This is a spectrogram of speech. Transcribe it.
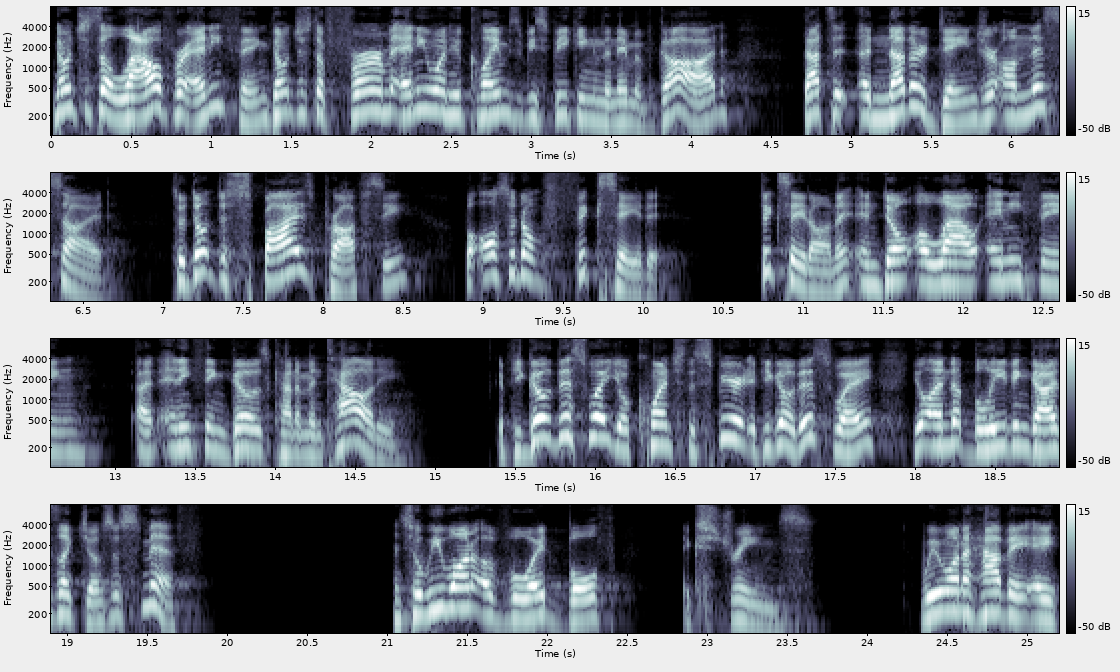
Don't just allow for anything. Don't just affirm anyone who claims to be speaking in the name of God. That's a, another danger on this side. So don't despise prophecy, but also don't fixate it. Fixate on it and don't allow anything an anything goes kind of mentality. If you go this way, you'll quench the spirit. If you go this way, you'll end up believing guys like Joseph Smith. And so we want to avoid both extremes. We want to have a, a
